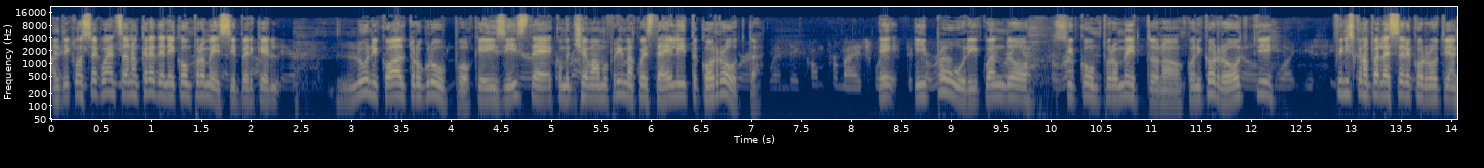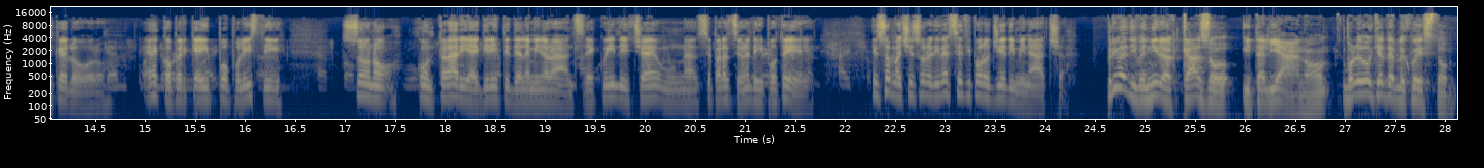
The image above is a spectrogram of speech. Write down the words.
e di conseguenza non crede nei compromessi perché l'unico altro gruppo che esiste è, come dicevamo prima, questa elite corrotta. E i puri, quando si compromettono con i corrotti, finiscono per essere corrotti anche loro. Ecco perché i populisti sono contrari ai diritti delle minoranze e quindi c'è una separazione dei poteri. Insomma, ci sono diverse tipologie di minaccia. Prima di venire al caso italiano, volevo chiederle questo.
